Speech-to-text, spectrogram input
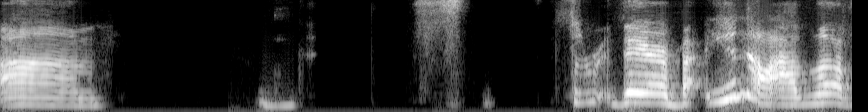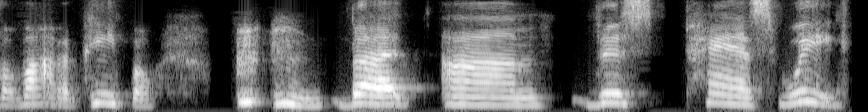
um, th- there. You know, I love a lot of people, but um, this past week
